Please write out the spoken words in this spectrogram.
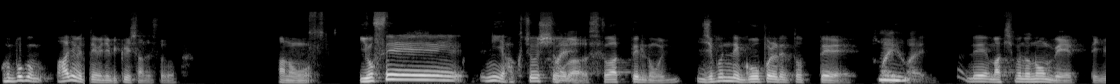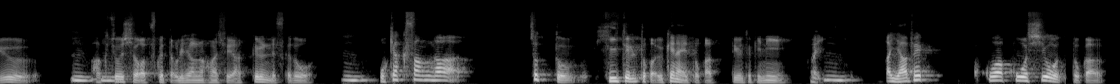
僕初めて見てびっくりしたんですけど、あの、寄席に白鳥師匠が座ってるのを自分で GoPro で撮って、はいはい。で、マキシム・ド・ノンベイっていううん白鳥師匠が作ったオリジナルの話をやってるんですけど、うんお客さんがちょっと弾いてるとか受けないとかっていう時に、うんあ、やべ、ここはこうしようとか、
